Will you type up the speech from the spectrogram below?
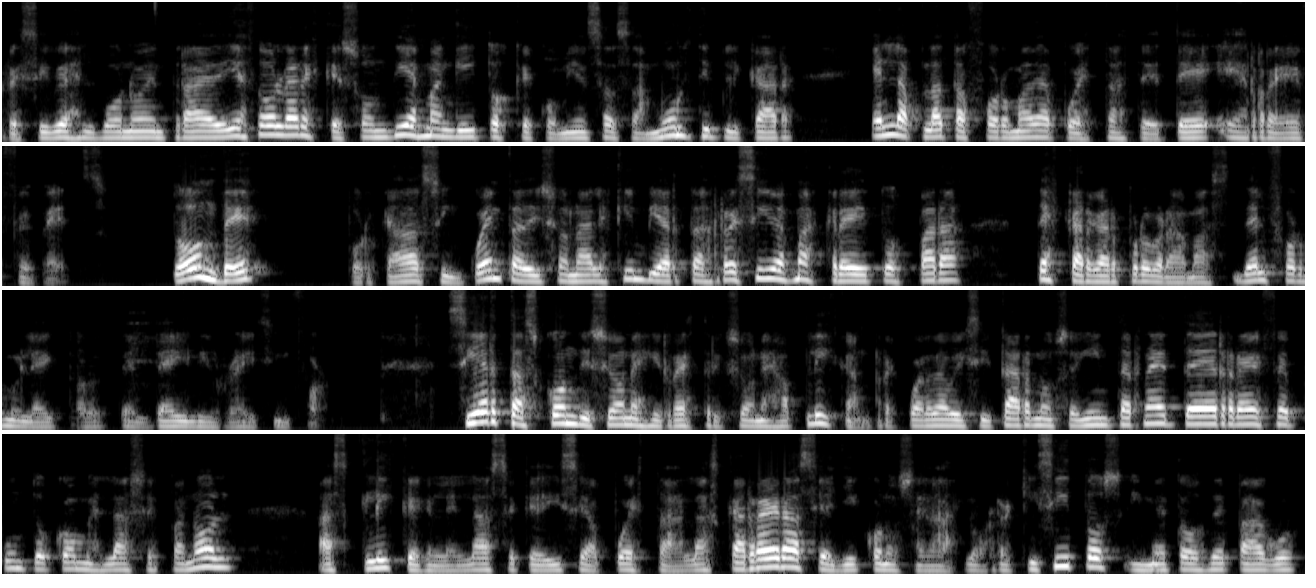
recibes el bono de entrada de 10 dólares, que son 10 manguitos que comienzas a multiplicar en la plataforma de apuestas de TRF Bets, donde por cada 50 adicionales que inviertas recibes más créditos para descargar programas del Formulator del Daily Racing Form. Ciertas condiciones y restricciones aplican. Recuerda visitarnos en internet drf.com español. Haz clic en el enlace que dice apuesta a las carreras y allí conocerás los requisitos y métodos de pago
